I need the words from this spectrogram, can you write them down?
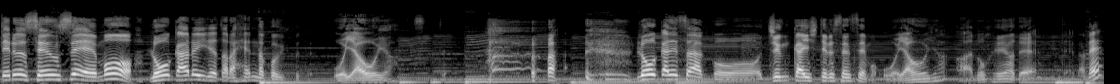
てる先生も、廊下歩いてたら変な声聞こえて、おやおやつって。廊下でさ、こう、巡回してる先生も、おやおやあの部屋でみたいなね。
